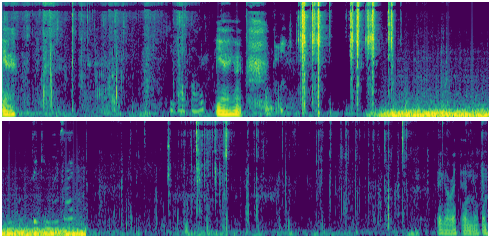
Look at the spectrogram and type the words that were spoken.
Yeah. Did you fly far? Yeah, he went. Okay. Thinking my side? There you go, right there in the open.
